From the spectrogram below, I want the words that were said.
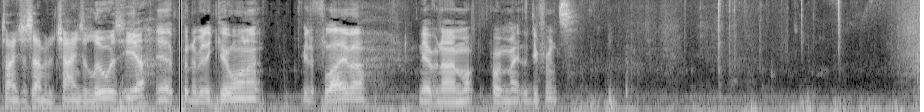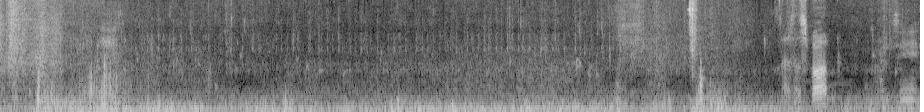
Tone's just having to change the lures here. Yeah, putting a bit of goo on it, bit of flavour. Never know, might probably make the difference. That's the spot. That's it.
